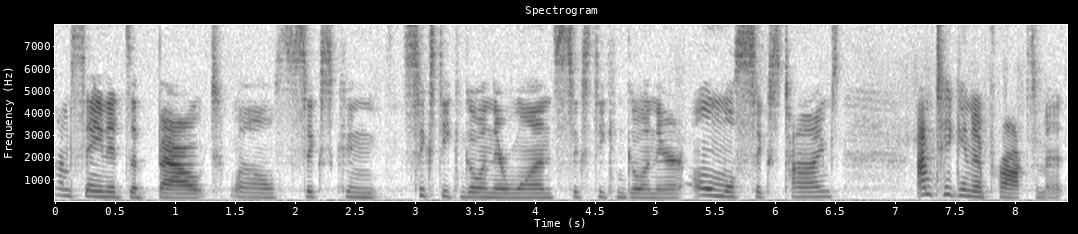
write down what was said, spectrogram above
I'm saying it's about, well, six can 60 can go in there once, 60 can go in there almost six times. I'm taking an approximate,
